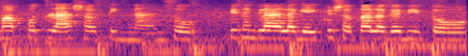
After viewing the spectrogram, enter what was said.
maputla siya tignan. So, pinaglalagay ko siya talaga dito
